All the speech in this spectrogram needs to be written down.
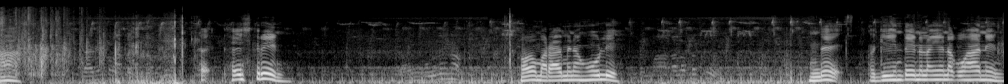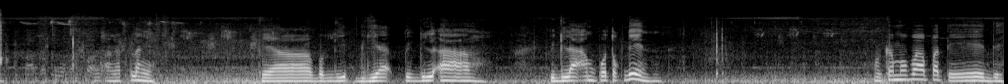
Ah. Sa screen. Oh, marami ng huli. Hindi, paghihintay na lang yung nakuhanin. Angat lang eh. Kaya bagi, bigla, bigla, ah, bigla ang putok din. Huwag ka mapapatid.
